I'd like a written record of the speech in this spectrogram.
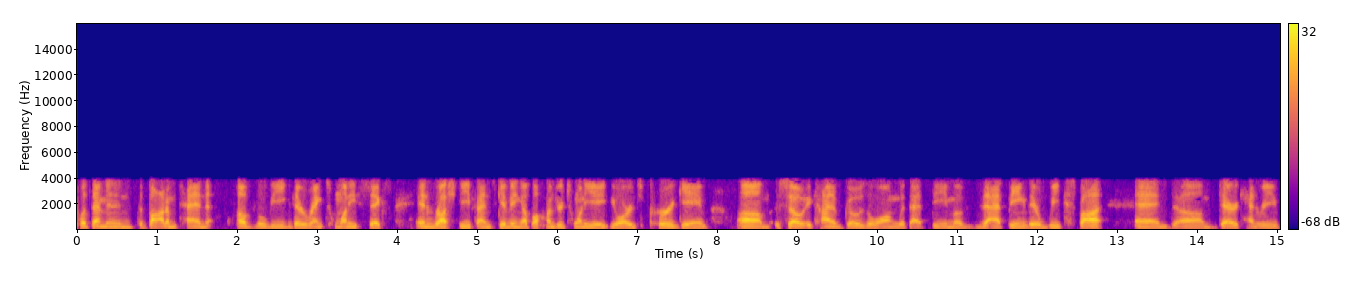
put them in the bottom 10 of the league. They're ranked 26th in rush defense, giving up 128 yards per game. Um, so it kind of goes along with that theme of that being their weak spot and um, Derrick Henry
